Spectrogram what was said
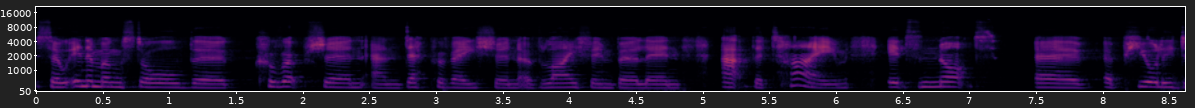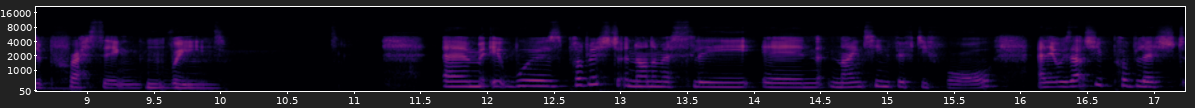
so, in amongst all the corruption and deprivation of life in Berlin at the time, it's not a, a purely depressing Mm-mm. read. Um, it was published anonymously in 1954, and it was actually published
